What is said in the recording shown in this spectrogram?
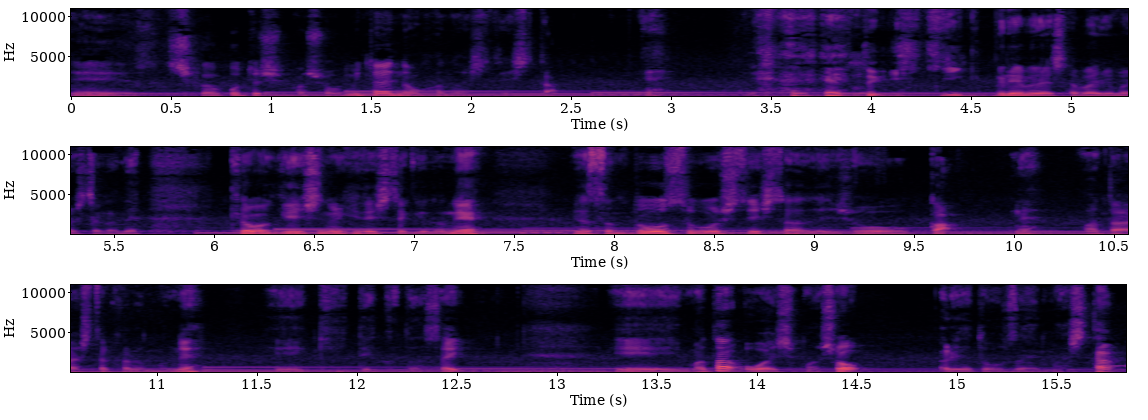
えー、違うことしましょうみたいなお話でした。えっと、一気にブレブレ喋りましたがね、今日は夏至の日でしたけどね、皆さんどう過ごしてしたでしょうか？ね、また明日からもね、えー、聞いてください。えー、またお会いしましょう。ありがとうございました。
